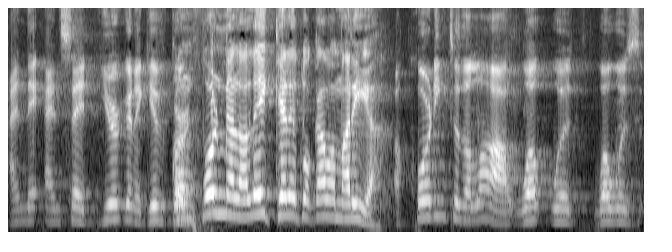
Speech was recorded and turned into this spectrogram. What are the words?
and, they, and said, you're going to give birth. Conforme a la ley, ¿qué le tocaba a María? According to the law, what, would, what was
